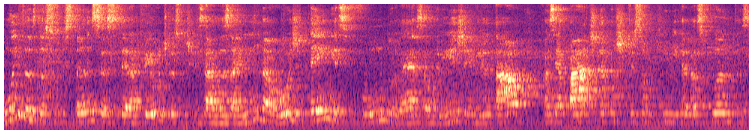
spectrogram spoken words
Muitas das substâncias terapêuticas utilizadas ainda hoje têm esse fundo, né, essa origem vegetal, fazia parte da constituição química das plantas.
